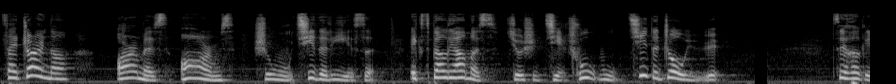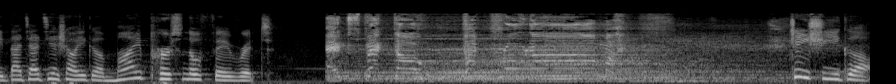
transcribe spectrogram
在这儿呢，arms arms 是武器的意思，expelliarmus 就是解除武器的咒语。最后给大家介绍一个 my personal favorite。Expecto Patronum。这是一个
